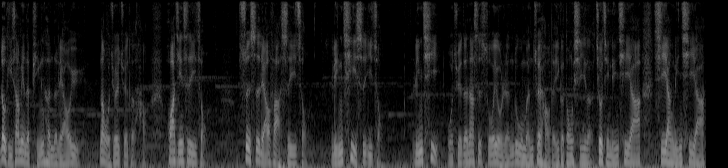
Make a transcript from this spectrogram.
肉体上面的平衡的疗愈，那我就会觉得好。花精是一种，顺势疗法是一种，灵气是一种。灵气，我觉得那是所有人入门最好的一个东西了。臼井灵气啊，西洋灵气啊，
